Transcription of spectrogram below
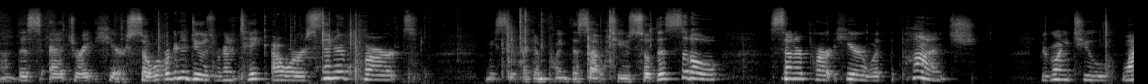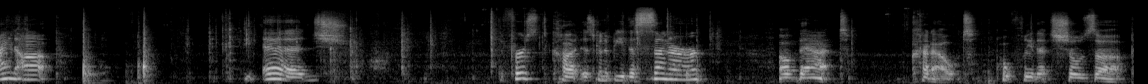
on this edge right here. So what we're going to do is we're going to take our center part. Let me see if I can point this out to you. So this little center part here with the punch, you're going to line up the edge The first cut is going to be the center of that cutout. Hopefully that shows up.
